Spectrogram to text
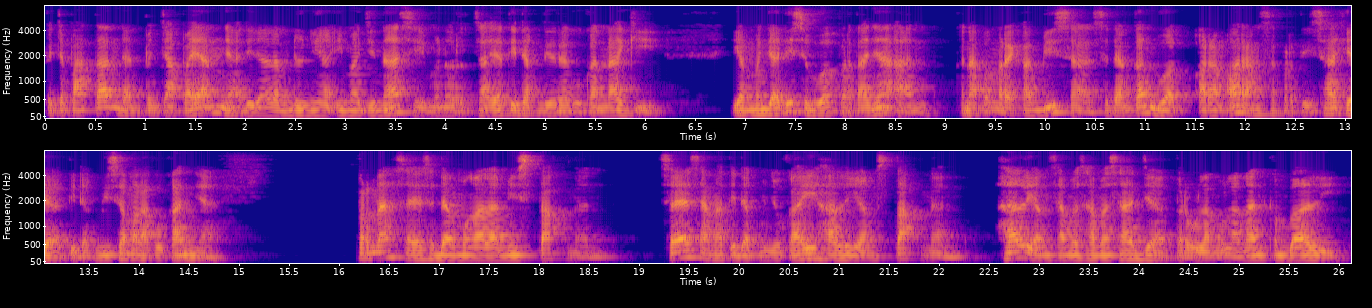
Kecepatan dan pencapaiannya di dalam dunia imajinasi menurut saya tidak diragukan lagi. Yang menjadi sebuah pertanyaan, kenapa mereka bisa sedangkan buat orang-orang seperti saya tidak bisa melakukannya? Pernah saya sedang mengalami stagnan. Saya sangat tidak menyukai hal yang stagnan hal yang sama-sama saja berulang-ulangan kembali,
